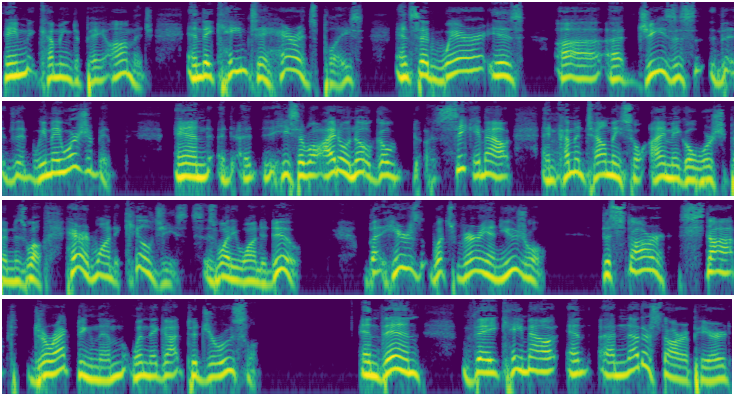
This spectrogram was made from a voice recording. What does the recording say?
came coming to pay homage, and they came to Herod's place and said, "Where is uh, uh, Jesus that th- we may worship him?" And uh, he said, Well, I don't know. Go seek him out and come and tell me so I may go worship him as well. Herod wanted to kill Jesus, is what he wanted to do. But here's what's very unusual the star stopped directing them when they got to Jerusalem. And then they came out and another star appeared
